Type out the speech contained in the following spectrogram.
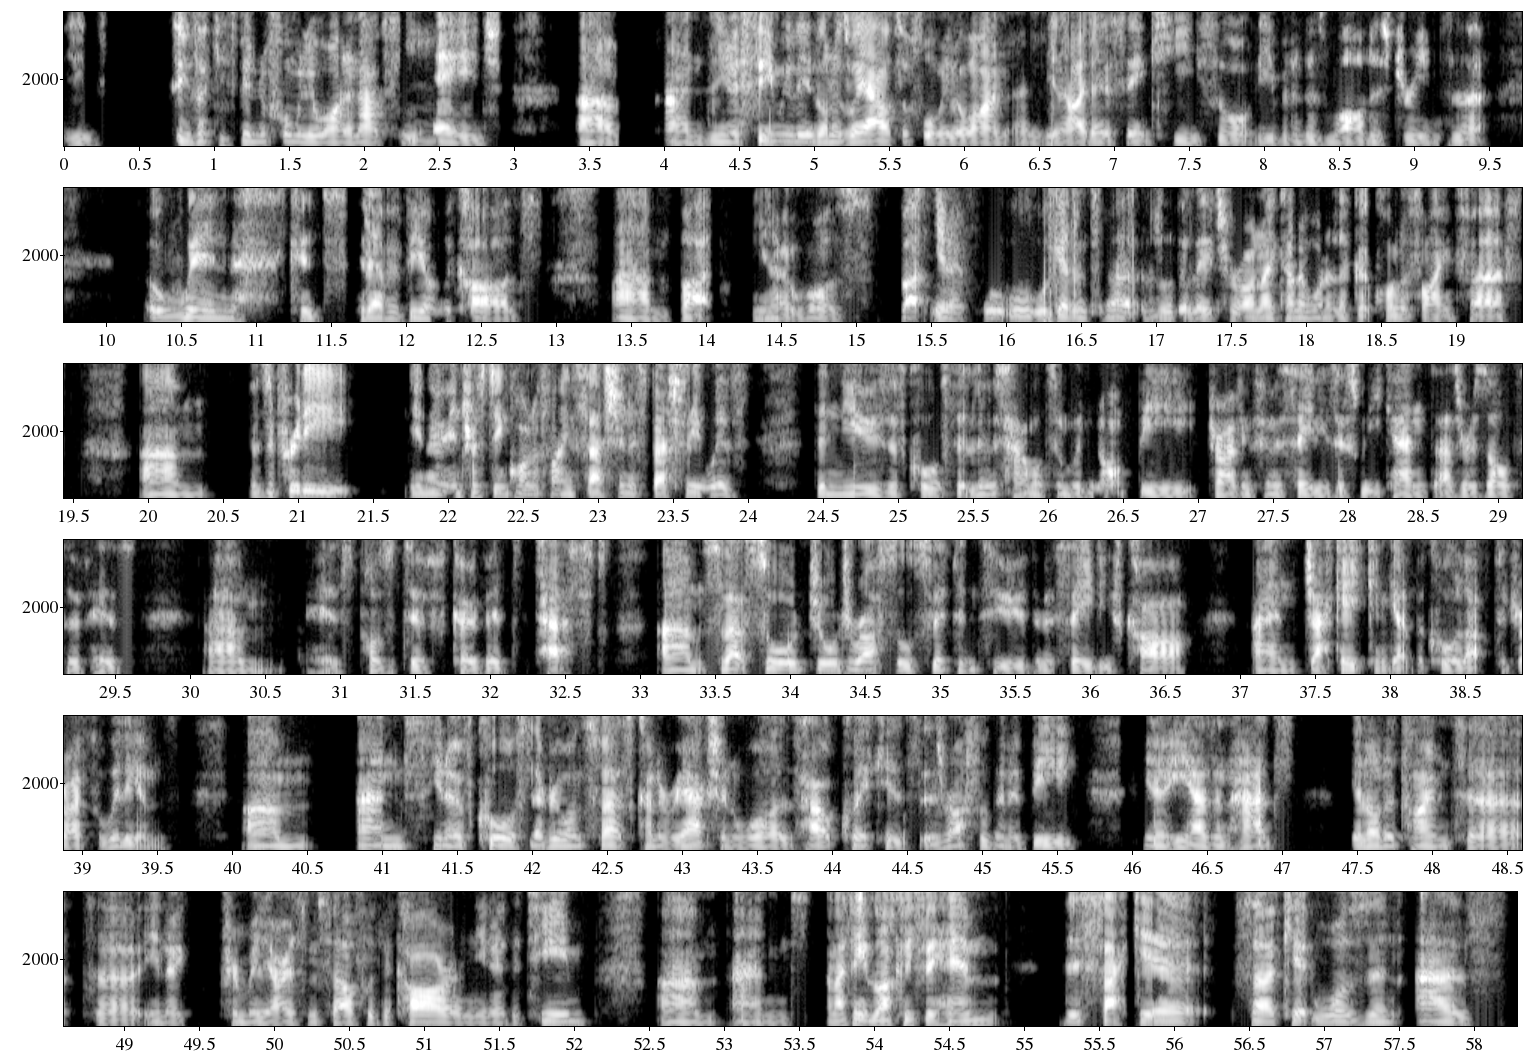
he's seems like he's been in Formula One an absolute mm. age, um, and you know, seemingly is on his way out of Formula One. And you know, I don't think he thought even in his wildest dreams that a win could could ever be on the cards. Um, but you know, it was. But you know, we'll, we'll get into that a little bit later on. I kind of want to look at qualifying first. Um, it was a pretty you know interesting qualifying session, especially with the news, of course, that Lewis Hamilton would not be driving for Mercedes this weekend as a result of his um, his positive COVID test. Um, so that saw George Russell slip into the Mercedes car, and Jack Aitken get the call up to drive for Williams. Um, and you know, of course, everyone's first kind of reaction was, "How quick is is Russell going to be?" You know, he hasn't had a lot of time to to you know familiarize himself with the car and you know the team. Um, and and I think luckily for him, this Sakhir circuit wasn't as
